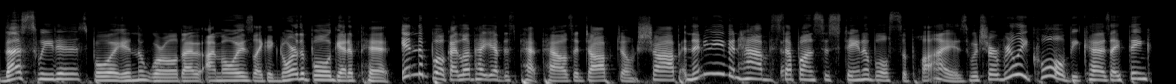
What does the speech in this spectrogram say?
the sweetest boy in the world. I, I'm always like, ignore the bull, get a pit. In the book, I love how you have this pet pals, adopt, don't shop, and then you even have stuff on sustainable supplies, which are really cool because I think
